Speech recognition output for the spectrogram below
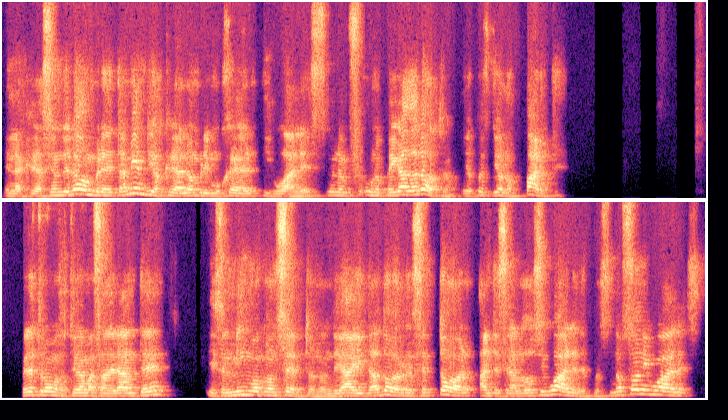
en la creación del hombre, también Dios crea al hombre y mujer iguales, uno, pegado al otro, y después Dios los parte. Pero esto lo vamos a estudiar más adelante. Es el mismo concepto, donde hay dador, receptor, antes eran los dos iguales, después no son iguales.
